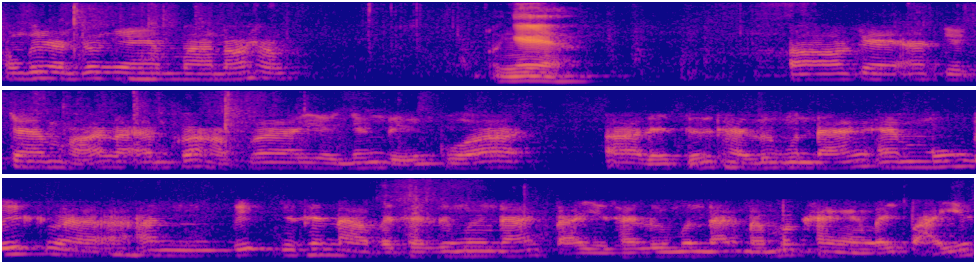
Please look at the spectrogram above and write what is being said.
Không biết anh có nghe em à, nói không? nghe Ờ, ok, anh Kiệt cho em hỏi là em có học à, về nhân điện của à, đệ tử thầy Lương Minh Đáng. Em muốn biết là anh biết như thế nào về thầy Lương Minh Đáng. Tại vì thầy Lương Minh Đáng đã mất 2007 á.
